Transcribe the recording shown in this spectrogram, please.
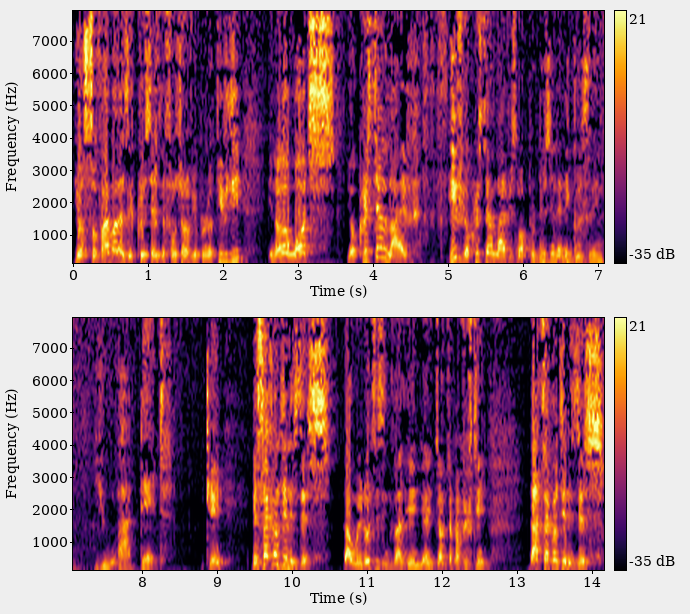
Your survival as a Christian is a function of your productivity. In other words, your Christian life, if your Christian life is not producing any good thing, you are dead. Okay? The second thing is this that we notice in, in uh, John chapter 15. That second thing is this.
